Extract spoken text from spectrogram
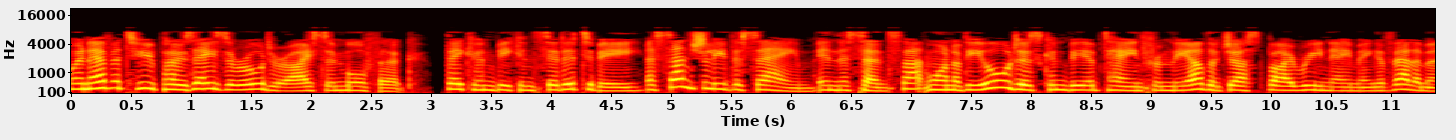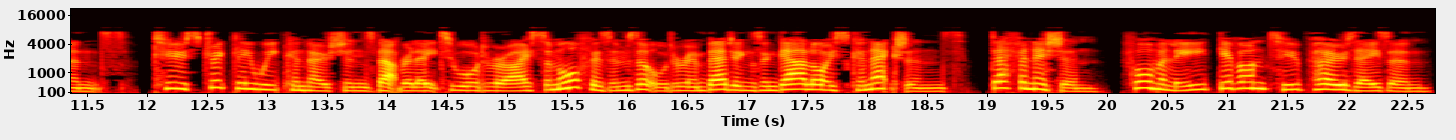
Whenever two posets are order isomorphic, they can be considered to be essentially the same, in the sense that one of the orders can be obtained from the other just by renaming of elements. Two strictly weaker notions that relate to order isomorphisms are order embeddings and Galois connections. Definition Formally, give on two posets an,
